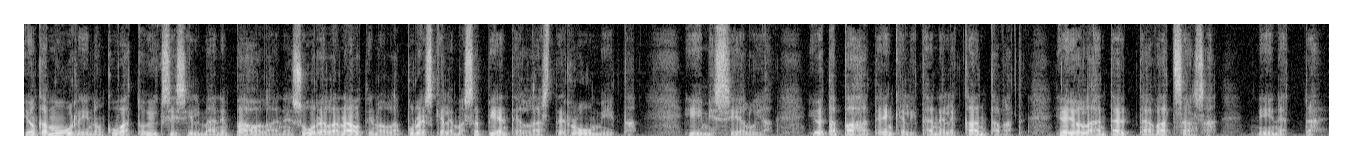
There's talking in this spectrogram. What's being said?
jonka muuriin on kuvattu yksisilmäinen paholainen suurella nautinnolla pureskelemassa pienten lasten ruumiita, ihmissieluja, joita pahat enkelit hänelle kantavat ja joilla hän täyttää vatsansa niin, että...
